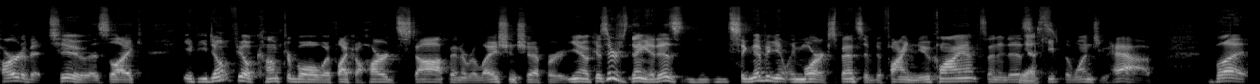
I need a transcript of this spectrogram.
part of it too. Is like if you don't feel comfortable with like a hard stop in a relationship or you know because here's the thing it is significantly more expensive to find new clients than it is yes. to keep the ones you have. But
